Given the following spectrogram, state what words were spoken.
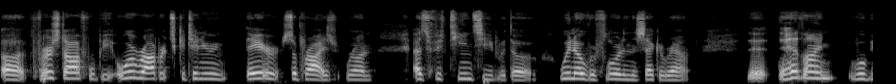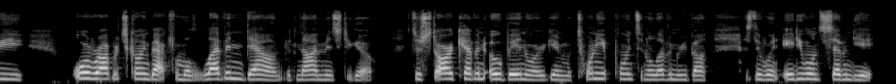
Uh, first off will be Oral Roberts continuing their surprise run as 15 seed with a win over Florida in the second round. The the headline will be Oral Roberts coming back from 11 down with nine minutes to go. To star Kevin Obanor again with 28 points and 11 rebounds as they win 81-78.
